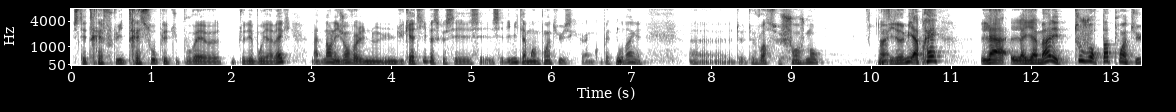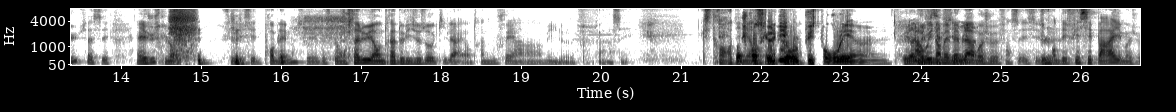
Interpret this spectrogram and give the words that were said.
c'était très fluide, très souple et tu pouvais euh, te débrouiller avec. Maintenant, les gens veulent une, une Ducati parce que c'est, limite la moins pointue, c'est quand même complètement dingue euh, de, de voir ce changement de Ouais. physionomie. Après, la, la Yamaha elle est toujours pas pointue, ça c'est, elle est juste lente. c'est, c'est le problème, c'est parce qu'on salue Andrea Dovizioso qui là est en train de nous faire mais enfin, c'est extraordinaire. Bon, je pense que lui, il roule plus pour rouler. hein. Ah oui, non, mais même là, moi, je, enfin, c'est, c'est- je prends des fessées pareils, moi, je.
